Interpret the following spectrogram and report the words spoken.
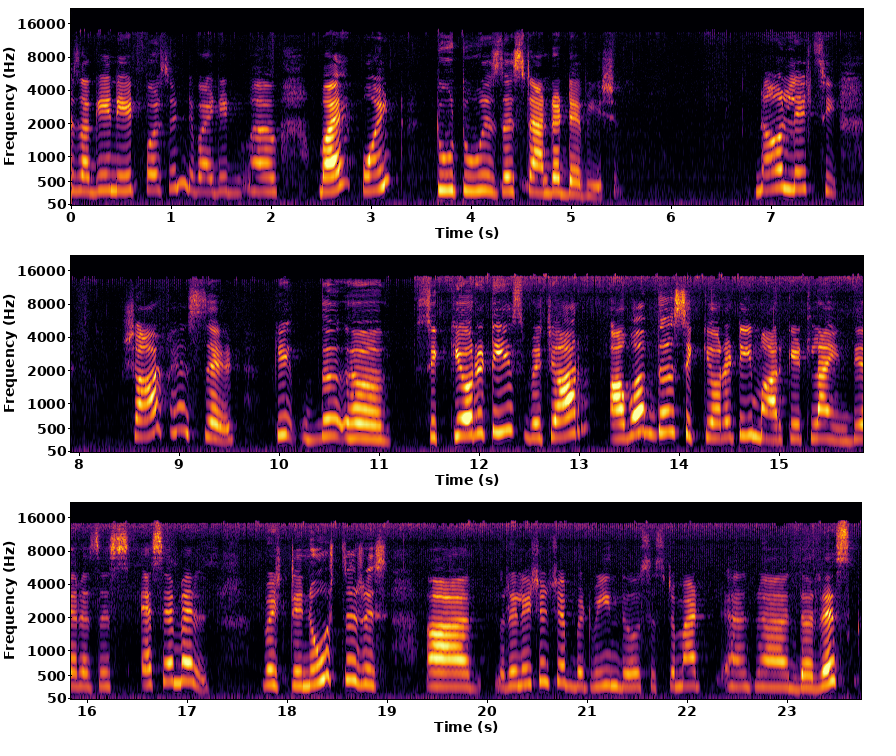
is again 8 percent divided uh, by 0.22 is the standard deviation. Now, let us see Sharpe has said the uh, securities which are above the security market line there is this SML which denotes the risk, uh, relationship between the systemat uh, the risk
